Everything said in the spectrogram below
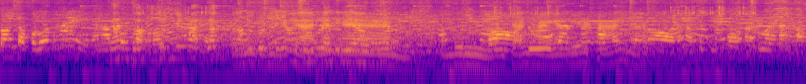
ต้นสับปะรดให้นะครับท่านต้นขอสับบปะรคุณดจังหวัดครับขอบคุณเป็นอย่างสูงเลยทีเดียวนะครับทำบุญก็ช้างดูไทยคกัรับนเลี้ยงนะครับช้างนะแล้วครับก็นะครับติดต่อมาด้วยนะครับ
